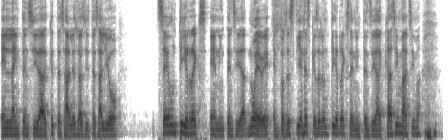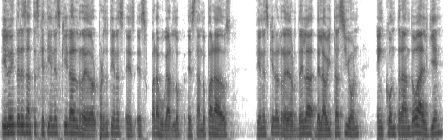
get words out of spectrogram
en la intensidad que te sale. O sea, si te salió, sé un T-Rex en intensidad 9, entonces tienes que ser un T-Rex en intensidad casi máxima. Y lo interesante es que tienes que ir alrededor, por eso tienes, es, es para jugarlo estando parados, tienes que ir alrededor de la, de la habitación encontrando a alguien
